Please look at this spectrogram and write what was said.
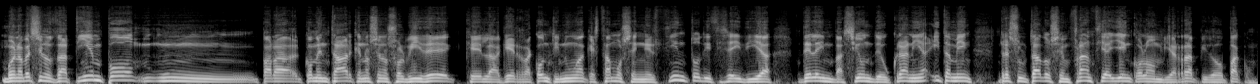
Bueno, a ver si nos da tiempo mm, para comentar, que no se nos olvide que la guerra continúa, que estamos en el 116 día de la invasión de Ucrania y también resultados en Francia y en Colombia. Rápido, Paco.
